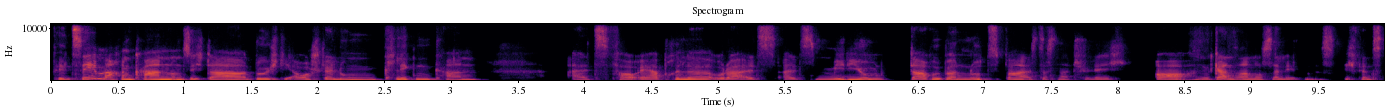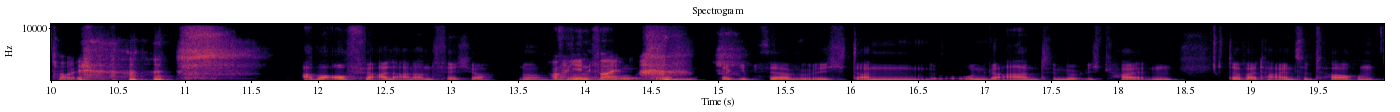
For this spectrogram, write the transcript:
PC machen kann und sich da durch die Ausstellungen klicken kann. Als VR-Brille oder als, als Medium darüber nutzbar ist das natürlich oh, ein ganz anderes Erlebnis. Ich finde es toll. Aber auch für alle anderen Fächer. Ne? Auf jeden also, Fall. Ähm, da gibt es ja wirklich dann ungeahnte Möglichkeiten, da weiter einzutauchen.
